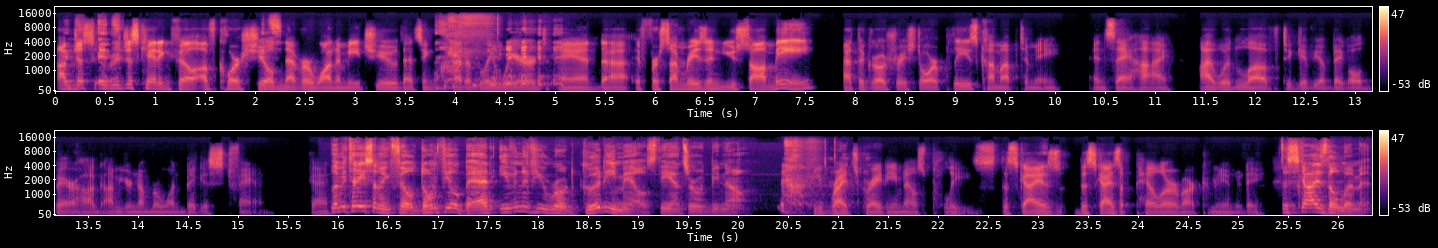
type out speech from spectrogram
I'm just, we're just kidding, Phil. Of course, she'll never want to meet you. That's incredibly weird. And uh, if for some reason you saw me at the grocery store, please come up to me and say hi. I would love to give you a big old bear hug. I'm your number one biggest fan. Okay. Let me tell you something, Phil. Don't feel bad. Even if you wrote good emails, the answer would be no. He writes great emails, please. This guy is this guy is a pillar of our community. The sky's the limit.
